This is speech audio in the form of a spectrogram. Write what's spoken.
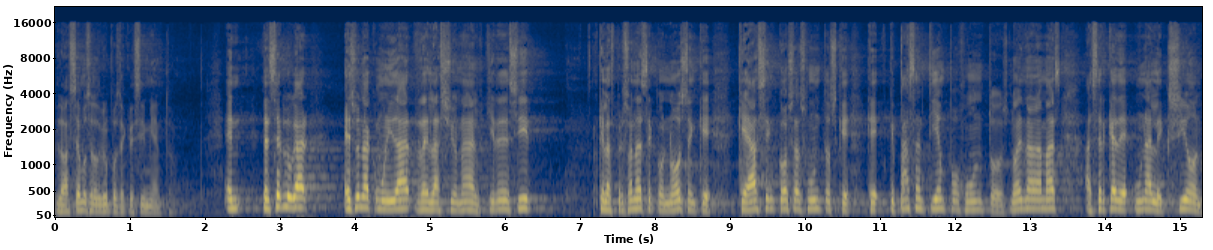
lo hacemos en los grupos de crecimiento. En tercer lugar, es una comunidad relacional, quiere decir que las personas se conocen, que, que hacen cosas juntos, que, que, pasan tiempo juntos. No es nada más acerca de una lección,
